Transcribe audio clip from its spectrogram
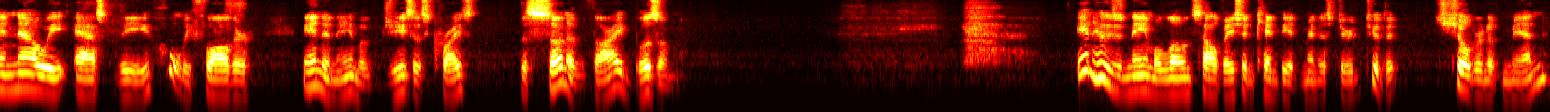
And now we ask thee, Holy Father, in the name of Jesus Christ, the Son of thy bosom, in whose name alone salvation can be administered to the children of men,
